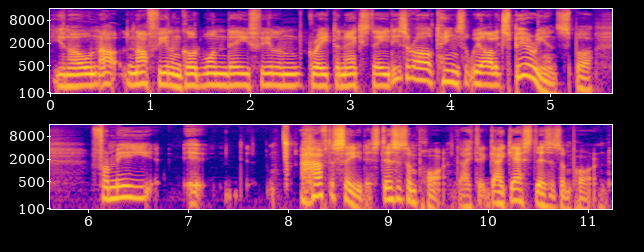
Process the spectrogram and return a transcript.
you know, not not feeling good one day, feeling great the next day. These are all things that we all experience. But for me, it, I have to say this. This is important. I think I guess this is important.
